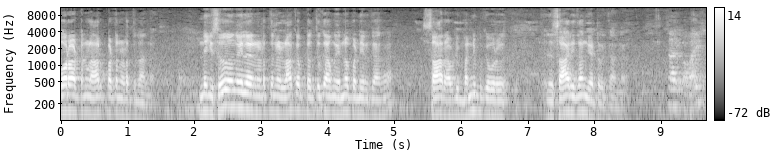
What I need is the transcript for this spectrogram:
போராட்டங்கள் ஆர்ப்பாட்டம் நடத்தினாங்க. இன்னைக்கு சிவகங்கையில் நடத்தின லாக்அப் டெத்துக்கு அவங்க என்ன பண்ணியிருக்காங்க? சார் அப்படி மன்னிப்புக்கு ஒரு சாரி தான் கேட்டிருக்காங்க. சார் இப்ப வைஸ்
